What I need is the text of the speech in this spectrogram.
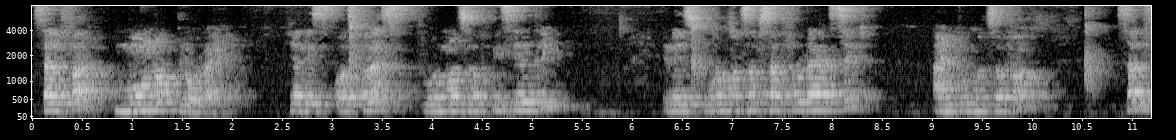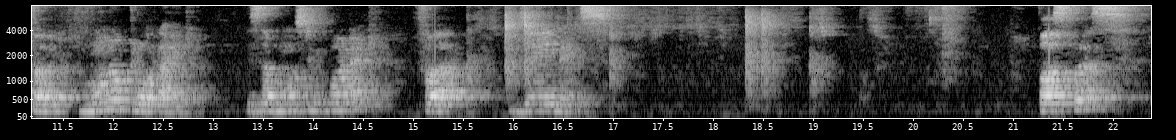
sulfur monochloride. Here this phosphorus 4 moles of PCl3 it is 4 moles of sulfur dioxide and 2 moles of uh, sulfur monochloride is the most important for JEE mains. Phosphorus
